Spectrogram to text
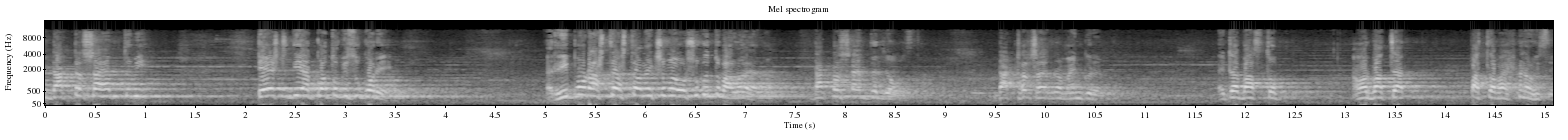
ডাক্তার সাহেব, তুমি টেস্ট দিয়া কত কিছু করে? রিপোর্ট আসতে আসতে অনেক সময় অসুখ তো ভালো হয় না। ডাক্তার সাহেবদের যে অবস্থা। ডাক্তার সাহেবরা মাইন্ড করেন এটা বাস্তব। আমার বাচ্চার পাতলা পায়খানা হয়েছে।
